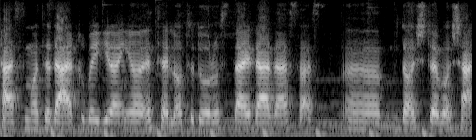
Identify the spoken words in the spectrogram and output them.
تصمیمات دقیق بگیرن یا اطلاعات درست در دسترس داشته باشن.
